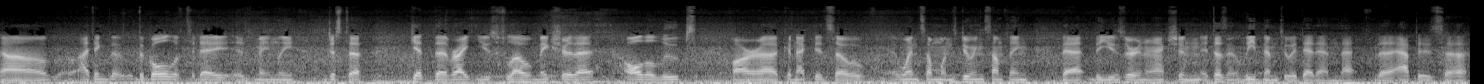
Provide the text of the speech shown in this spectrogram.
uh, I think the, the goal of today is mainly just to get the right use flow, make sure that all the loops are uh, connected so when someone's doing something that the user interaction it doesn't lead them to a dead end that the app is uh,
